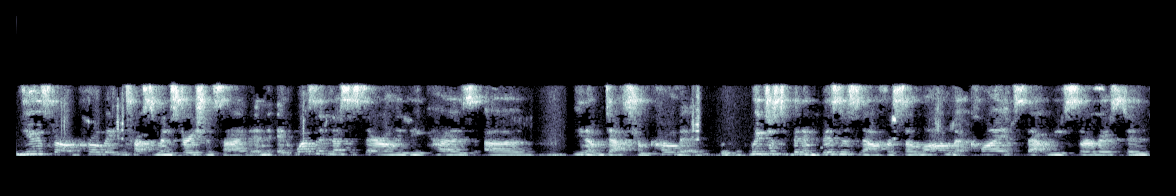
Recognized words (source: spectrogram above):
used our probate and trust administration side, and it wasn't necessarily because of you know deaths from COVID. We've just been in business now for so long that clients that we serviced in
